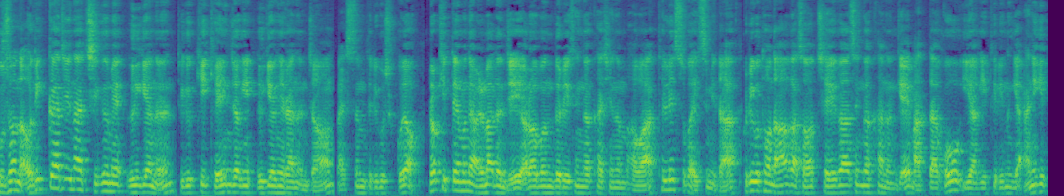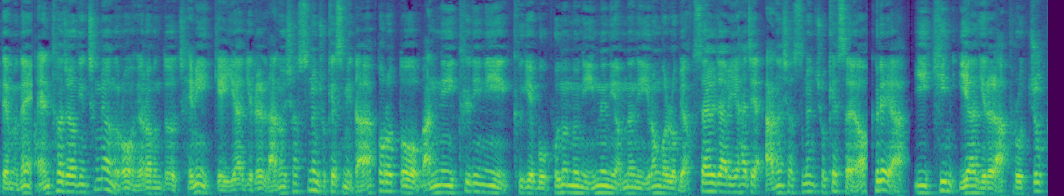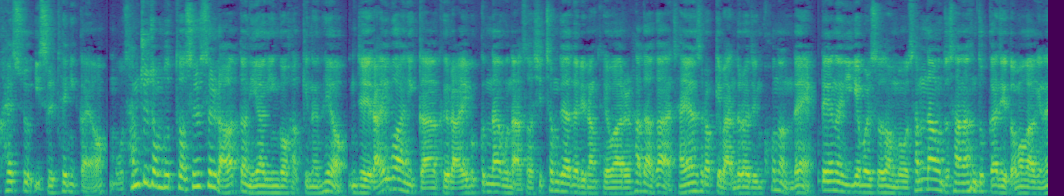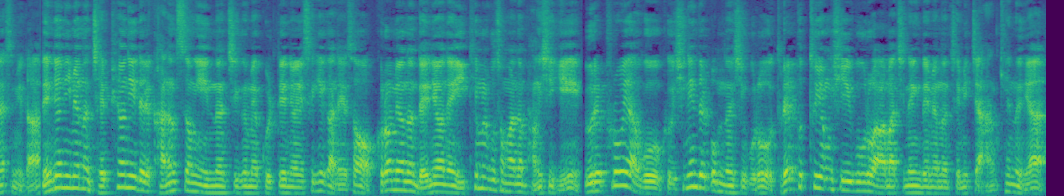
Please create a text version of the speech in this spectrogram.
우선 어디까지나 지금의 의견은 지극히 개인적인 의견이라는 점 말씀드리고 싶고요. 그렇기 때문에 얼마든지 여러분들이 생각하시는 바와 틀릴 수가 있습니다. 그리고 더 나아가서 제가 생각하는 게 맞다고 이야기 드리는 게 아니기 때문에 엔터적인 측면으로 여러분도 재미있게 이야기를 나누셨으면 좋겠습니다. 서로 또 맞니 틀리니 그게 뭐 보는 눈이 있느니 없느니 이런 걸로 멱살잡이 하지 않으셨으면 좋겠어요. 그래야 이 긴 이야기를 앞으로 쭉 할 수 있을 테니까요. 뭐 3주 전부터 슬슬 나왔던 이야기인 것 같 기는 해요. 이제 라이브 하니까 그 라이브 끝나고 나서 시청자들이랑 대화를 하다가 자연스럽게 만들어진 코너인데 그때는 이게 벌써 뭐 3라운드, 4라운드까지 넘어가긴 했습니다. 내년이면은 재편이 될 가능성이 있는 지금의 골대녀의 세계관에서 그러면은 내년에 이 팀을 구성하는 방식이 의뢰 프로야구 그 신인들 뽑는 식으로 드래프트 형식으로 아마 진행되면은 재밌지 않겠느냐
